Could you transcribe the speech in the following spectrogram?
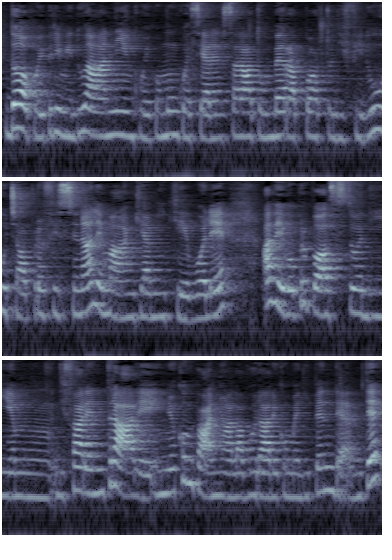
dopo i primi due anni in cui comunque si era installato un bel rapporto di fiducia professionale ma anche amichevole, avevo proposto di, mm, di fare entrare il mio compagno a lavorare come dipendente,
